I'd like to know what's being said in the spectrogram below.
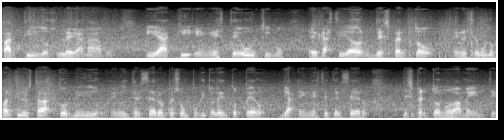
partidos le ganamos. Y aquí en este último el castigador despertó. En el segundo partido estaba dormido. En el tercero empezó un poquito lento, pero ya en este tercero despertó nuevamente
